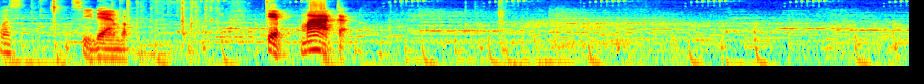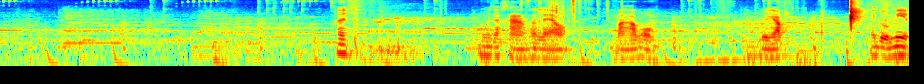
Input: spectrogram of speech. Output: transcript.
ว่าสีแดงแบบ เจ็บมากอะ่ะเฮ้ยมูจะค้างซะแล้ว มาครับผมดูครับ ให้ดูมีด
